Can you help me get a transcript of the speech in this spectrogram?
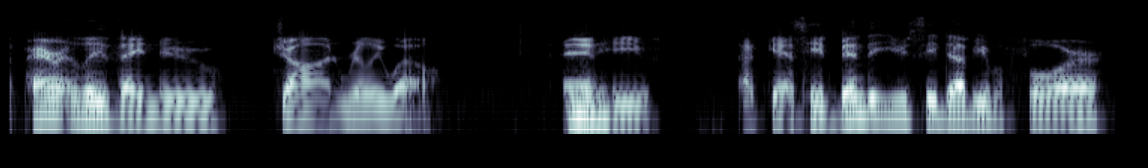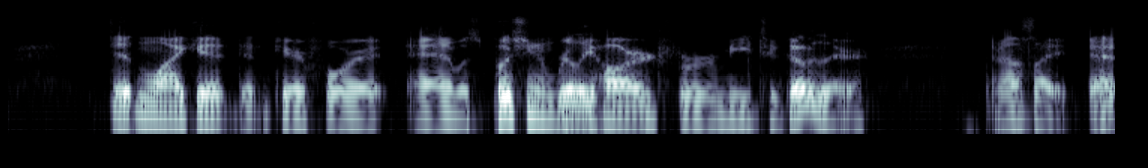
apparently they knew John really well, and Mhm. he, I guess he'd been to UCW before, didn't like it, didn't care for it, and was pushing really hard for me to go there. And I was like, I,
